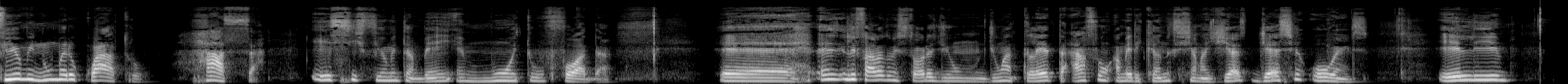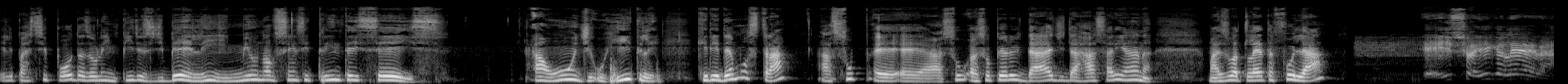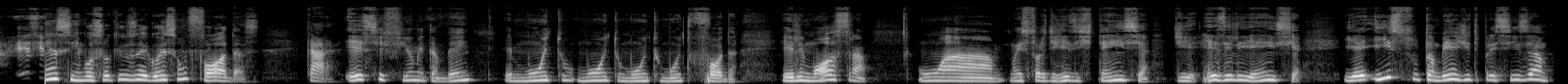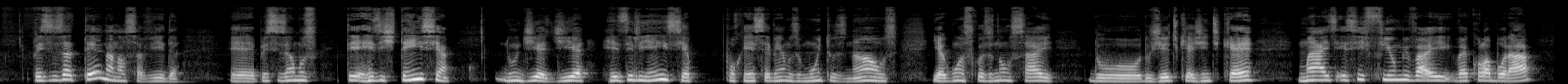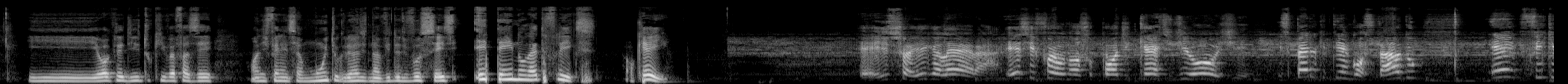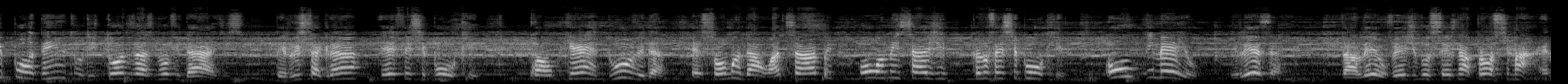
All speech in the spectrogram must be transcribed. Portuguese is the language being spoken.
Filme número 4, Raça. Esse filme também é muito foda. É, ele fala de uma história de um, de um atleta afro-americano que se chama Jesse Owens. Ele, ele participou das Olimpíadas de Berlim em 1936, aonde o Hitler queria demonstrar a, é, é, a, su, a superioridade da raça ariana. Mas o atleta foi lá é isso aí, galera. Esse... E assim, mostrou que os negões são fodas. Cara, esse filme também é muito, muito, muito, muito foda. Ele mostra uma, uma história de resistência, de resiliência. E é isso também a gente precisa, precisa ter na nossa vida. É, precisamos ter resistência no dia a dia, resiliência porque recebemos muitos nãos e algumas coisas não saem do, do jeito que a gente quer. Mas esse filme vai, vai colaborar e eu acredito que vai fazer uma diferença muito grande na vida de vocês e tem no Netflix, ok? É isso aí, galera. Esse foi o nosso podcast de hoje. Espero que tenha gostado e fique por dentro de todas as novidades pelo Instagram e Facebook. Qualquer dúvida é só mandar um WhatsApp ou uma mensagem pelo Facebook ou e-mail, beleza? Valeu, vejo vocês na próxima. É.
